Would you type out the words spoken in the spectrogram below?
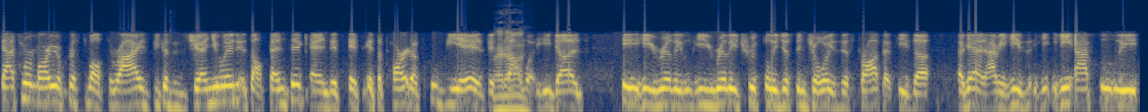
that's where Mario Cristobal thrives because it's genuine, it's authentic, and it's it's, it's a part of who he is. It's Right not on. what he does. He he really he really truthfully just enjoys this process. He's a again, I mean, he's he, he absolutely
